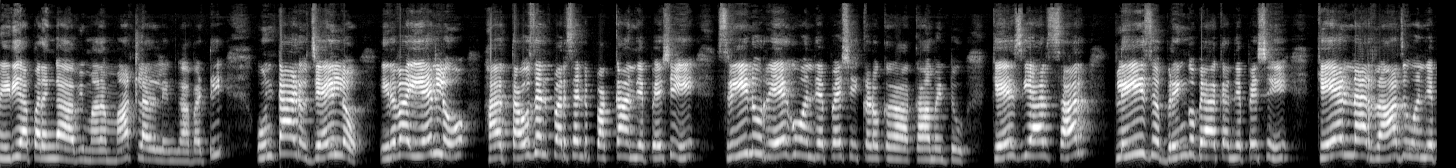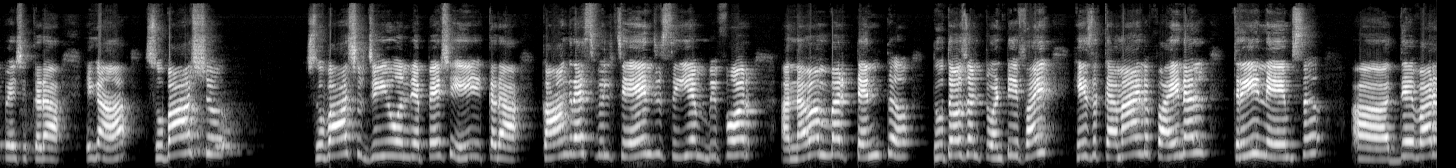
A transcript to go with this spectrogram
మీడియా పరంగా అవి మనం మాట్లాడలేం కాబట్టి. ఉంటాడు జైల్లో ఇరవై ఏళ్ళు థౌజండ్ పర్సెంట్ పక్కా అని చెప్పేసి స్త్రీలు రేగు అని చెప్పేసి ఇక్కడ ఒక comment. KCR sir please bring back అని చెప్పేసి కేఎన్ఆర్ రాజు అని చెప్పేసి ఇక్కడ ఇక సుభాష్ సుభాష్ జియు అని చెప్పేసి ఇక్కడ Congress will change CM before November tenth two thousand twenty five. His command final three names they were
